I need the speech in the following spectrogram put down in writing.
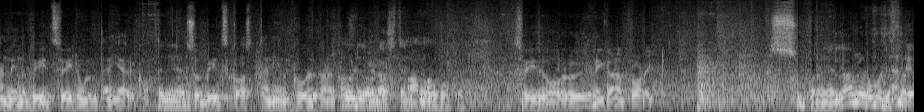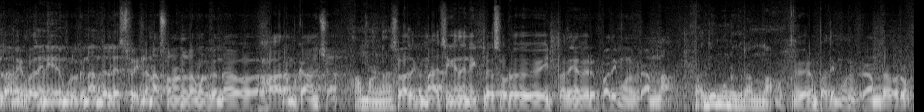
அண்ட் இந்த பீட்ஸ் வெயிட் உங்களுக்கு தனியாக இருக்கும். ஸோ பீட்ஸ் காஸ்ட் தனி இந்த கோல்டுக்கான காஸ்ட் ஆமாம் ஸோ இதுவும் ஒரு யூனிக்கான ப்ராடக்ட் சூப்பருங்க எல்லாமே ரொம்ப அண்ட் எல்லாமே டிஃப்ரெண்ட் பார்த்தீங்கன்னா உங்களுக்கு நான் அந்த லெஸ் வெயிட்டில் நான் சொன்னேன்ல உங்களுக்கு அந்த ஹாரம் காமிச்சேன். ஆமாங்க. ஸோ அதுக்கு மேட்சிங் அந்த நெக்லஸோட வெயிட் பார்த்தீங்கன்னா வெறும் பதிமூணு கிராம் தான். பதிமூணு கிராம் தான். வெறும் பதிமூணு கிராம் தான் வரும்.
